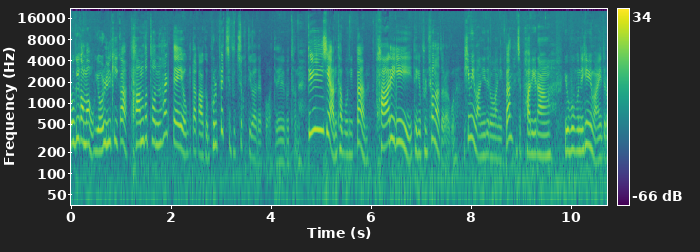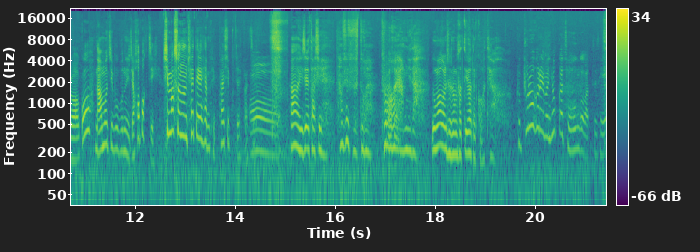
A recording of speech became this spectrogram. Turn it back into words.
여기가 막 열기가 다음부터는 할 때 여기다가 그 볼패치 붙이고 뛰어야 될 것 같아, 내일부터는. 뛰지 않다 보니까 발이 되게 불편하더라고요. 힘이 많이 들어가니까 이제 발이랑 이 부분에 힘이 많이 들어가고, 나머지 부분은 이제 허벅지. 심박수는 최대 한 180대까지. 어. 아, 이제 다시 30분 동안 돌아가야 합니다. 음악을 들으면서 뛰어야 될 것 같아요. 그 프로그램은 효과 좋은 것 같으세요?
